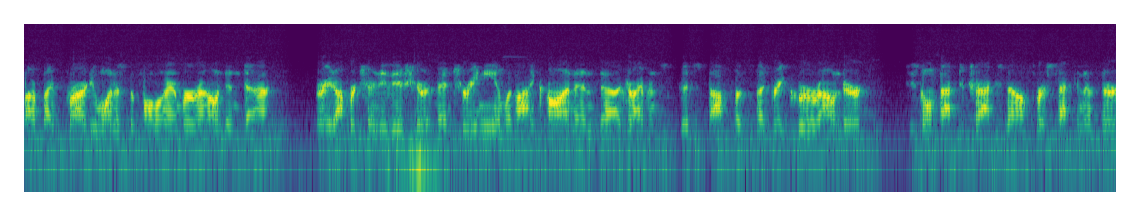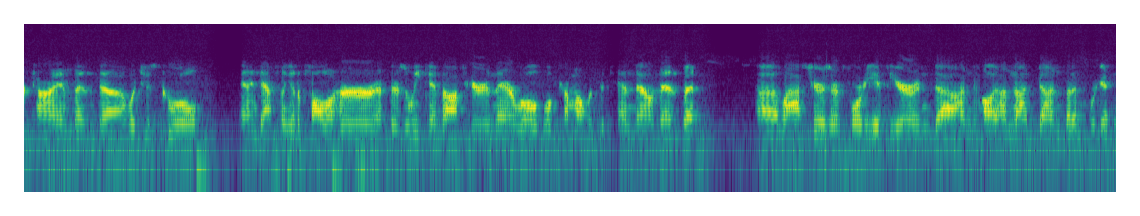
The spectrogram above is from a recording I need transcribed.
Uh, my priority one is to follow Amber around, and uh, great opportunity this year with Venturini and with Icon, and uh, driving some good stuff with a great crew around her. She's going back to tracks now for a second and third time, and uh, which is cool and definitely going to follow her. If there's a weekend off here and there, we'll we'll come up with the ten now and then. But uh, last year is our 40th year, and uh, I'm I'm not done, but we're getting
